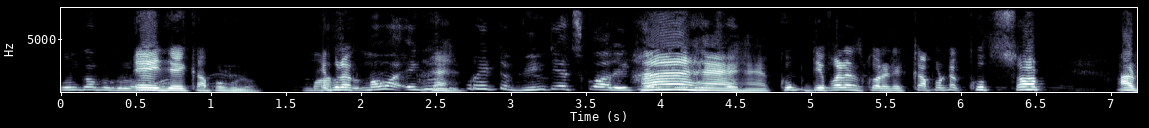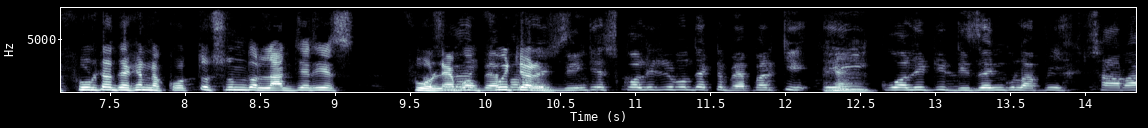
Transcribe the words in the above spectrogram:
কোন কাপড়গুলো এই যে এই কাপড়গুলো। এগুলো- মামা এগুলো হ্যাঁ। পুরো একটা ভিনটেজ কোয়ালিটি হ্যাঁ হ্যাঁ হ্যাঁ খুব ডিফারেন্স কোয়ালিটি কাপড়টা খুব সফট আর ফুলটা দেখেন না কত সুন্দর লাক্সারিয়াস ফুল এবং ফুইটার ভিনটেজ কোয়ালিটির মধ্যে একটা ব্যাপার কি এই। কোয়ালিটির আপনি সারা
